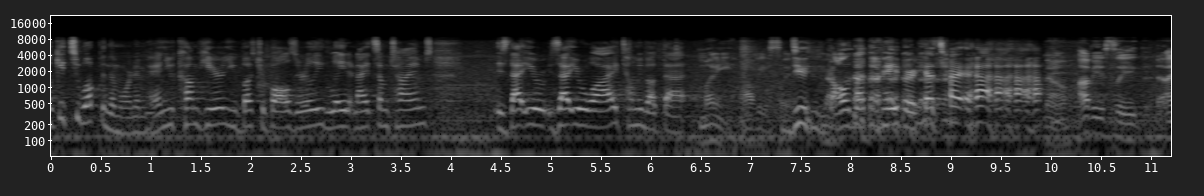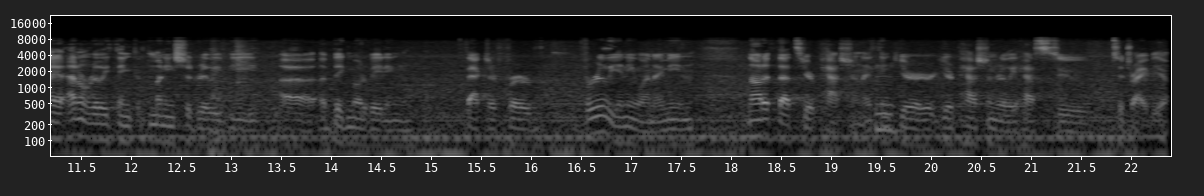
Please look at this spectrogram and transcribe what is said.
what gets you up in the morning, man? You come here, you bust your balls early, late at night sometimes. Is that your is that your why? Tell me about that. Money, obviously. Dude, No. all about the paper. That's right. no, obviously, I, I don't really think money should really be uh, a big motivating factor for for really anyone. I mean, not if that's your passion. I think Mhm. your your passion really has to to drive you.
